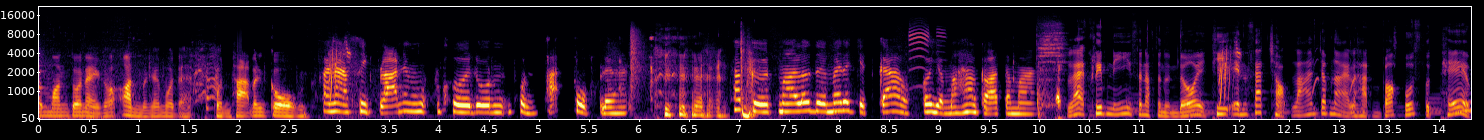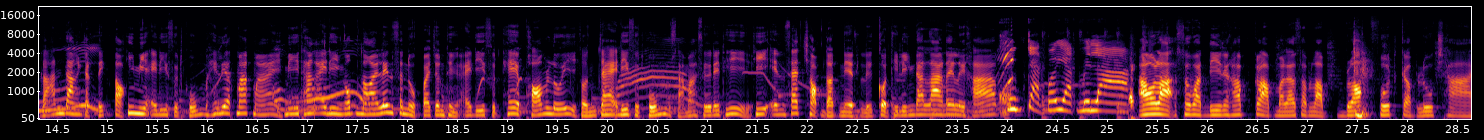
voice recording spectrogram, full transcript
จะมอนตัวไหนก็อ่อนเหมือนกันหมดอะผลพระมันโกง ขนาดสิบล้านยังเคยโดนผลพระปบเลยฮะถ้าเกิดมาแล้วเดินไม่ได้เจ็ดเก้าก็อย่ามาห้าวกับอาตมา และคลิปนี้สนับสนุนโดย TNZ Shop ร้านจำหน่ายรหัสบล็อกฟุตสุดเทพ ร้านดังจาก TikTok ที่มี ID สุดคุ้มให้เลือกมากมาย มีทั้ง ID งบน้อยเล่นสนุกไปจนถึง ID สุดเทพพร้อมลุย สนใจ ID สุดคุ้มสามารถซื้อได้ที่ tnzshop.net หรือกดที่ลิงก์ด้านล่างได้เลยครับรีบจัดประหยัดเวลา เอาล่ะ สวัสดีนะครับ กลับมาแล้วสำหรับบล็อกฟุตกับลูกชาย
